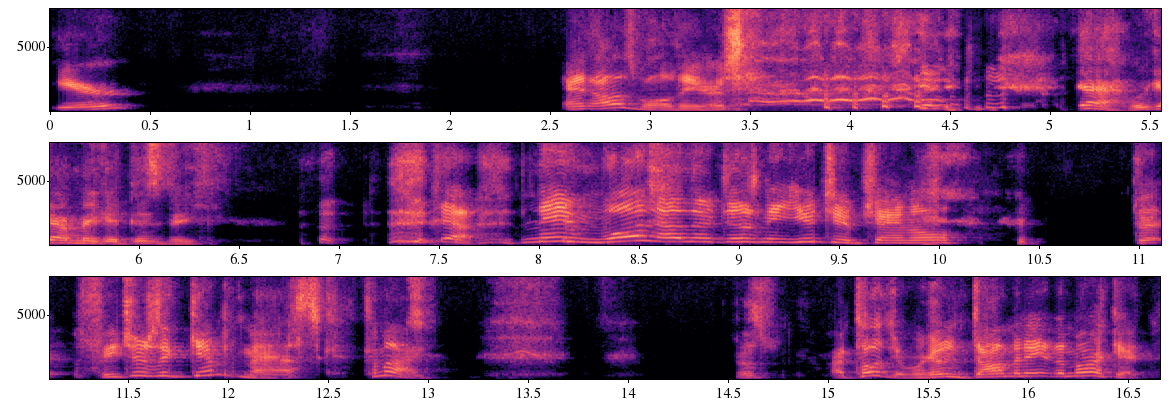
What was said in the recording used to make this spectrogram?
here. and Oswald ears. Yeah, we gotta make it Disney. yeah. Name one other Disney YouTube channel that features a gimp mask. Come on. I told you we're going to dominate the market.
